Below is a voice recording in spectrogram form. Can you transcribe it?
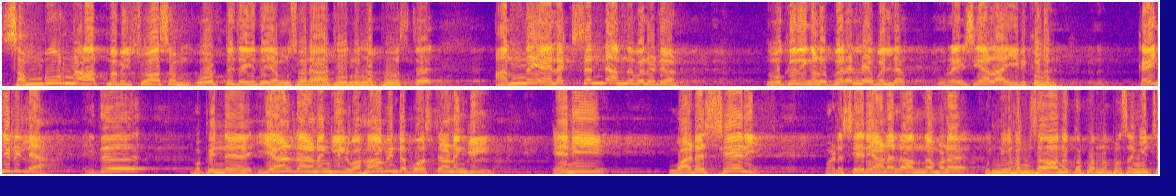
സമ്പൂർണ ആത്മവിശ്വാസം വോട്ട് ചെയ്ത് എം സ്വരാജ് എന്നുള്ള പോസ്റ്റ് അന്ന് എലക്ഷന്റെ അന്ന് ഇവരിടുകയാണ് നോക്ക് നിങ്ങൾ ഇവരല്ലേ വലിയ കുറേശ്യകളായി ഇരിക്കണ്. കഴിഞ്ഞിട്ടില്ല. ഇത് പിന്നെ ഇയാളുടെ വഹാബിന്റെ പോസ്റ്റ് ആണെങ്കിൽ ഇനി വടശ്ശേരി വടശ്ശേരി ആണല്ലോ അന്ന് നമ്മളെ കുഞ്ഞു ഹംസ എന്നൊക്കെ പറഞ്ഞ് പ്രസംഗിച്ച.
